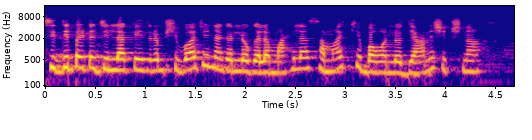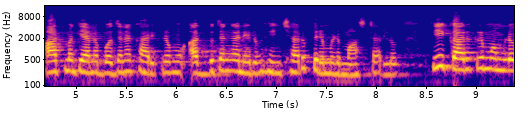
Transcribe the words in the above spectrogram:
సిద్దిపేట జిల్లా కేంద్రం శివాజీ నగర్లో గల మహిళా సమాఖ్య భవన్లో ధ్యాన శిక్షణ ఆత్మజ్ఞాన బోధన కార్యక్రమం అద్భుతంగా నిర్వహించారు పిరమిడ్ మాస్టర్లు. ఈ కార్యక్రమంలో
